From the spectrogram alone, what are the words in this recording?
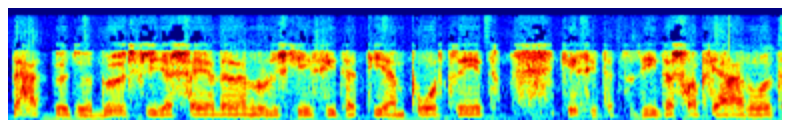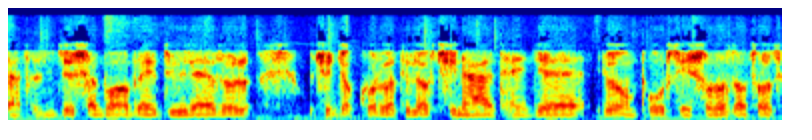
de hát például Bölt Frigyes fejedelemről is készített ilyen portrét, készített az édesapjáról, tehát az idősebb Albrecht Dürerről, úgyhogy gyakorlatilag csinált egy, egy olyan portré sorozatot,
